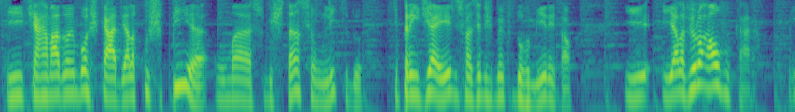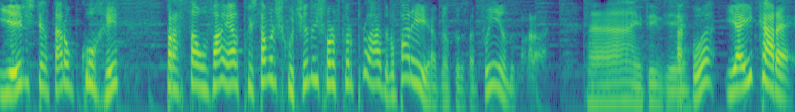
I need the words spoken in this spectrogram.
que tinha armado uma emboscada. E ela cuspia uma substância, um líquido, que prendia eles, fazia eles meio que dormirem e tal. E, e ela virou alvo, cara. E eles tentaram correr para salvar ela, porque eles estavam discutindo e eles foram ficando pro lado. Eu não parei a aventura, sabe? Fui indo. Para lá. Ah, entendi. Sacou? E aí, cara,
